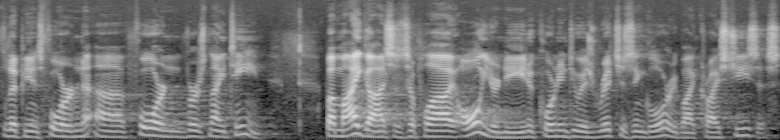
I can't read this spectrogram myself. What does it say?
Philippians 4, uh, 4 and verse 19, but my God shall supply all your need according to his riches and glory by Christ Jesus.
